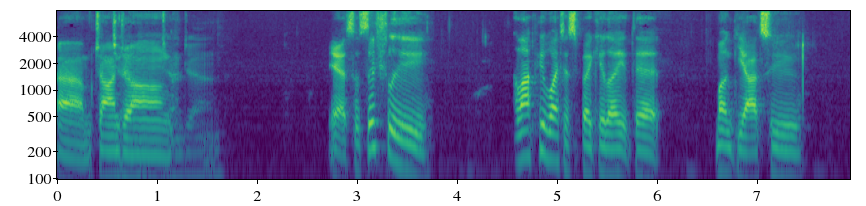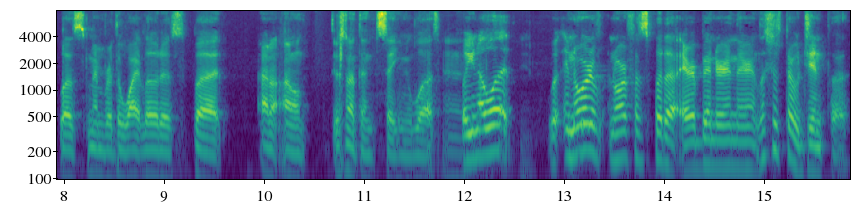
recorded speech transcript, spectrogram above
um, Jeong Jeong. Jeong Jeong. Yeah, so essentially, a lot of people like to speculate that Monk Gyatso was a member of the White Lotus, but I don't. I don't. There's nothing saying he was. Uh, but you know what? yeah. In order, in order for us to put an Airbender in there, let's just throw Jinpa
